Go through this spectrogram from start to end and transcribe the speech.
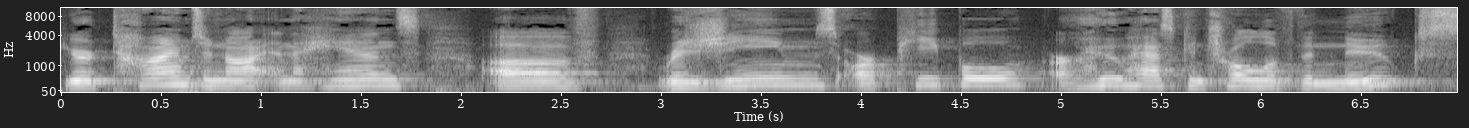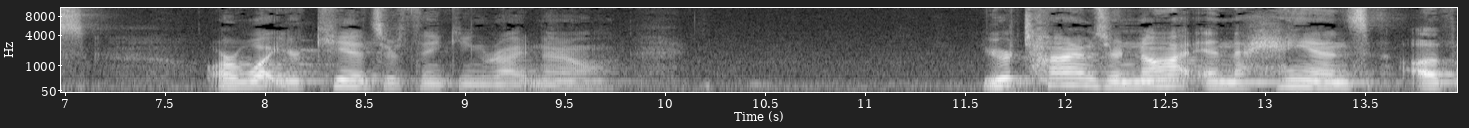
Your times are not in the hands of regimes or people or who has control of the nukes or what your kids are thinking right now. Your times are not in the hands of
